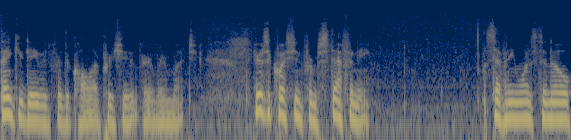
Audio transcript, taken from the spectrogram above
thank you, David, for the call. I appreciate it very, very much. Here's a question from Stephanie. Stephanie wants to know,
